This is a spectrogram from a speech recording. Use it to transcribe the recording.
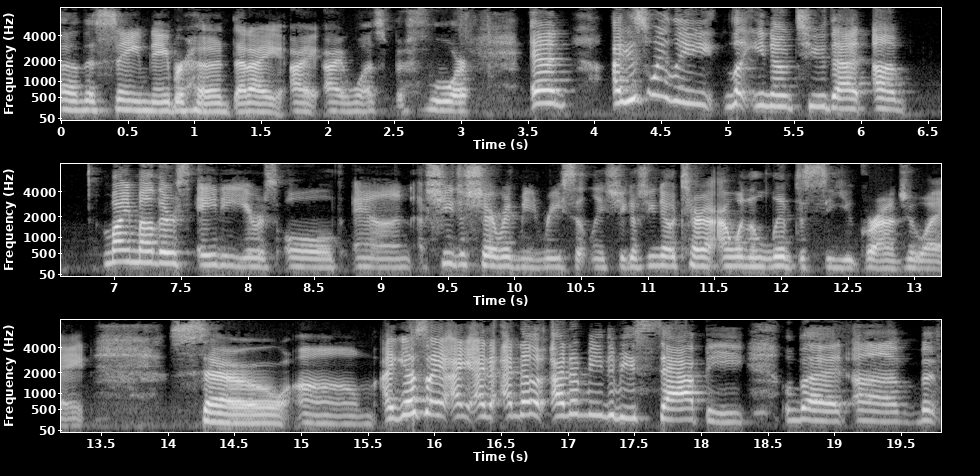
uh, the same neighborhood that I, I, I was before. And I just want to let you know too that um, my mother's 80 years old and she just shared with me recently. She goes you know tara i want to live to see you graduate. So um i guess i i, I know i don't mean to be sappy but um but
